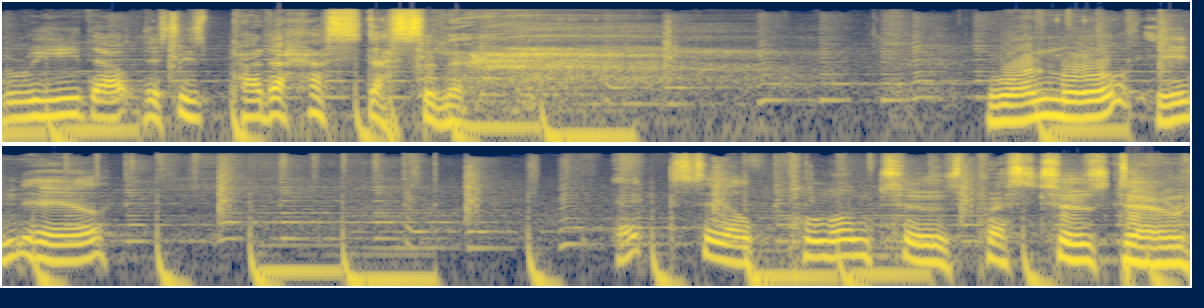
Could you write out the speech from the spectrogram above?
breathe out. This is Padahastasana. One more, inhale. Exhale, pull on toes, press toes down,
